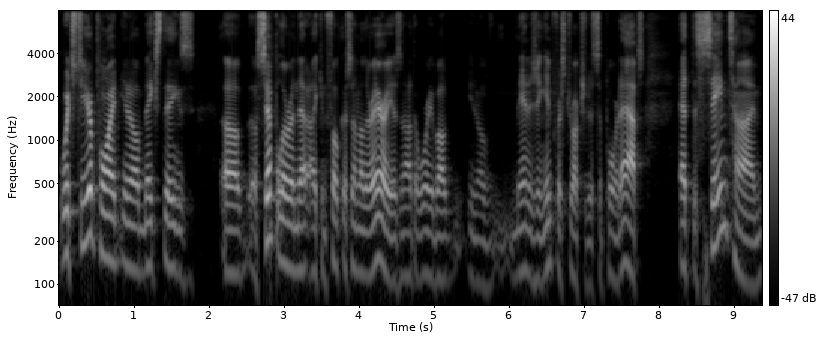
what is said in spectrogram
which to your point, you know, makes things uh, uh, simpler in that I can focus on other areas and not have to worry about you know, managing infrastructure to support apps. At the same time,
